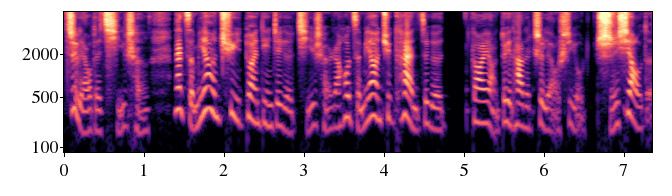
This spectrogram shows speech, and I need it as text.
治疗的脐程。那怎么样去断定这个脐程？然后怎么样去看这个高压氧对他的治疗是有时效的？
